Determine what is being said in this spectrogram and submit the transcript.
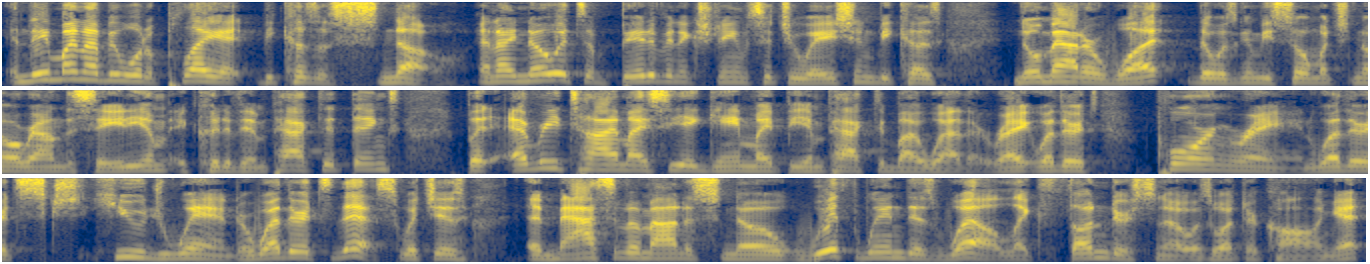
and they might not be able to play it because of snow. And I know it's a bit of an extreme situation because no matter what, there was going to be so much snow around the stadium, it could have impacted things. But every time I see a game might be impacted by weather, right? Whether it's pouring rain, whether it's huge wind, or whether it's this, which is a massive amount of snow with wind as well, like thunder snow is what they're calling it.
